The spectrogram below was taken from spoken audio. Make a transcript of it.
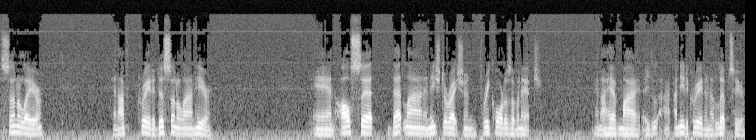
center layer and I've created this center line here. And offset that line in each direction three quarters of an inch. And I have my I need to create an ellipse here.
